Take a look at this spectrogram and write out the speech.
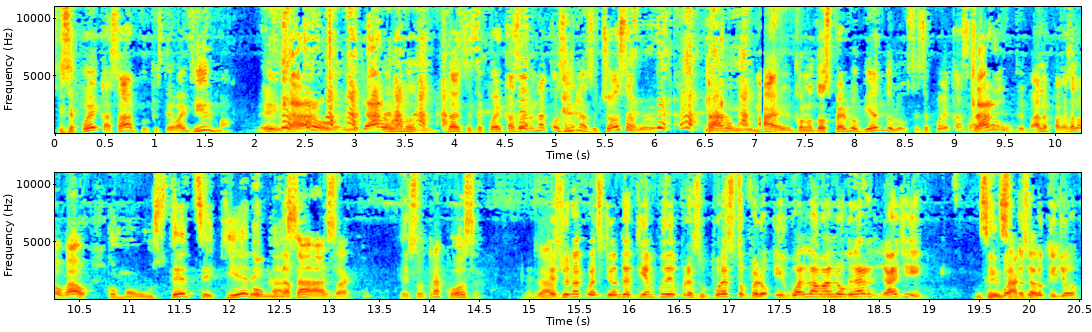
sí se puede casar porque usted va y firma. claro, claro. usted se puede casar en la cocina, su choza, güey. Claro. con los dos perros viéndolo, usted se puede casar. Claro. Vale, pagas al abogado. Como usted se quiere casar, es otra cosa, ¿verdad? Es una cuestión de tiempo y de presupuesto, pero igual la va a lograr, Galli. Sí, o sea, lo que yo,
